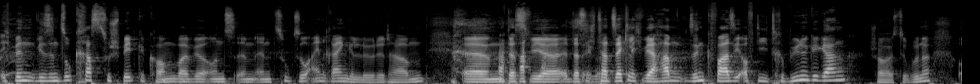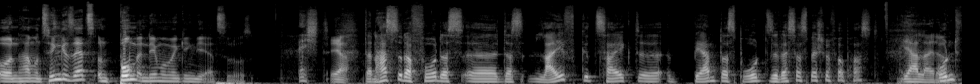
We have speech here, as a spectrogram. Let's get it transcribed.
ich bin, wir sind so krass zu spät gekommen, weil wir uns im, im Zug so einen reingelötet haben, ähm, dass wir, dass ich tatsächlich, wir haben, sind quasi auf die Tribüne gegangen, schau ist Tribüne, und haben uns hingesetzt und bumm, in dem Moment gingen die Ärzte los. Echt? Ja. Dann hast du davor das, äh, das live gezeigte Bernd das Brot Silvester-Special verpasst. Ja, leider. Und,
